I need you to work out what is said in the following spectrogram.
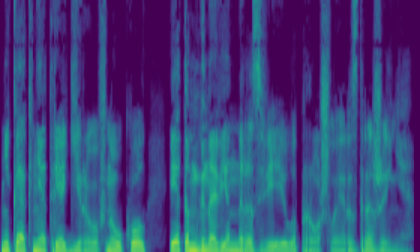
никак не отреагировав на укол, и это мгновенно развеяло прошлое раздражение.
